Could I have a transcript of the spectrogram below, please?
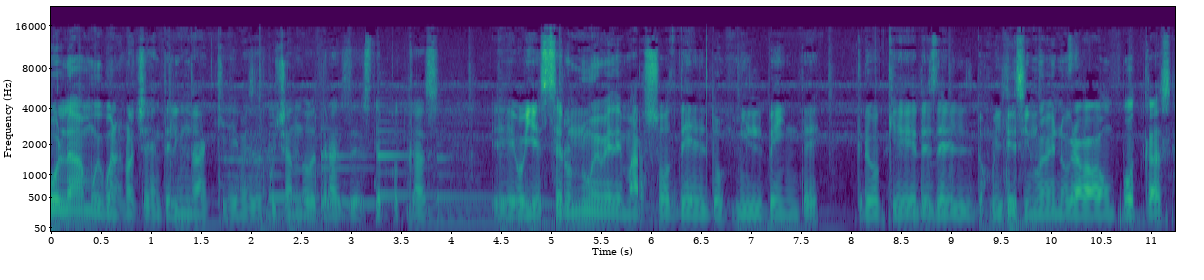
Hola, muy buenas noches gente linda que me está escuchando detrás de este podcast. Eh, hoy es 09 de marzo del 2020. Creo que desde el 2019 no grababa un podcast.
